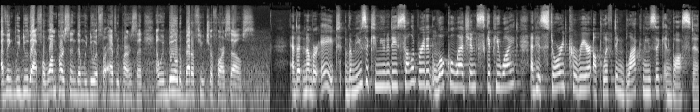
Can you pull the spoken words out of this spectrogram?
I think we do that for one person, then we do it for every person, and we build a better future for ourselves. And at number eight, the music community celebrated local legend Skippy White and his storied career uplifting black music in Boston.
